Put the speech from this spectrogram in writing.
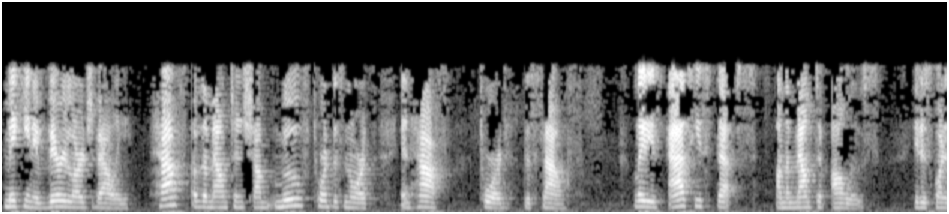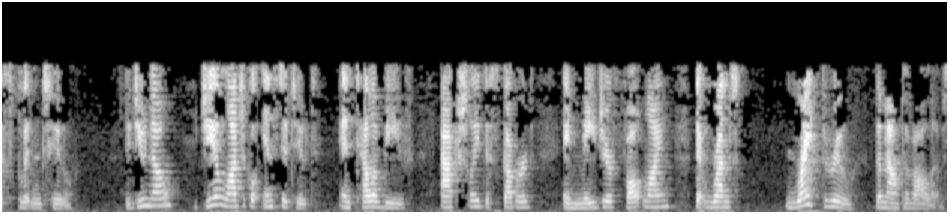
making a very large valley. Half of the mountain shall move toward the north, and half toward the south. Ladies, as he steps on the Mount of Olives, it is going to split in two. Did you know? Geological Institute in Tel Aviv actually discovered a major fault line that runs right through the Mount of Olives.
